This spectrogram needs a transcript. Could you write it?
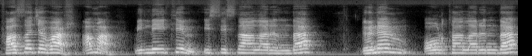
fazlaca var ama milli eğitim istisnalarında dönem ortalarında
